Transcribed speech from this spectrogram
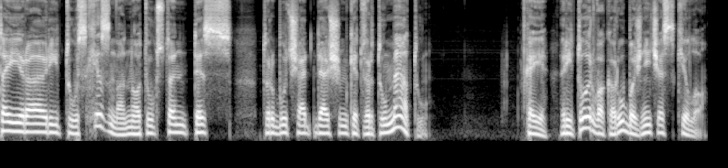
Tai yra rytų schizma nuo 1064 metų, kai rytų ir vakarų bažnyčia skilo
